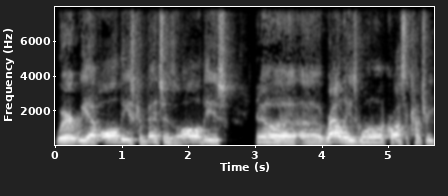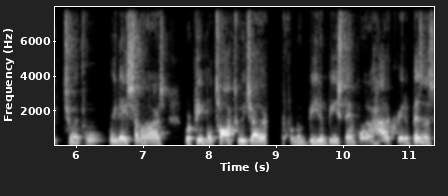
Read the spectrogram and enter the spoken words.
where we have all these conventions and all these you know uh, uh, rallies going on across the country, two and three day seminars where people talk to each other from a B2B standpoint on how to create a business,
